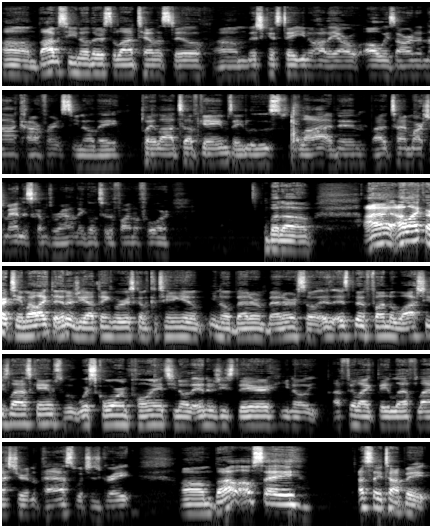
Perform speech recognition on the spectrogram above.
Um, but obviously, you know, there's a lot of talent still. Um, Michigan State, you know how they are always are in a non-conference. You know, they play a lot of tough games, they lose a lot, and then by the time March Madness comes around, they go to the Final Four. But um, I, I, like our team. I like the energy. I think we're just going to continue, you know, better and better. So it, has been fun to watch these last games. We're scoring points. You know, the energy's there. You know, I feel like they left last year in the past, which is great. Um, but I'll, I'll say, I say top eight.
